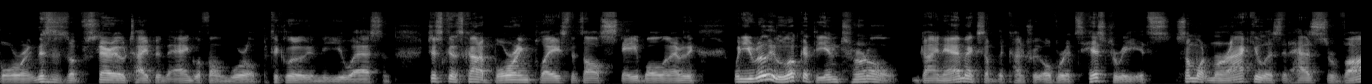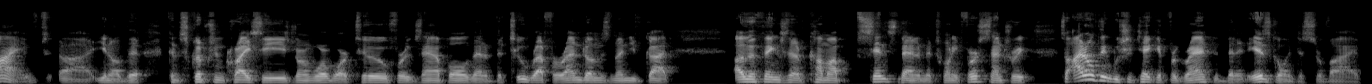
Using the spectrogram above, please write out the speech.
boring. This is a stereotype in the Anglophone world, particularly in the US, and just because kind of boring place that's all stable and everything. When you really look at the internal dynamics of the country over its history, it's somewhat miraculous it has survived. Uh, you know, the conscription crises during World War II, for example, then the two referendums, and then you've got other things that have come up since then in the 21st century. So I don't think we should take it for granted that it is going to survive.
